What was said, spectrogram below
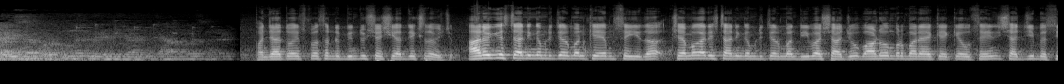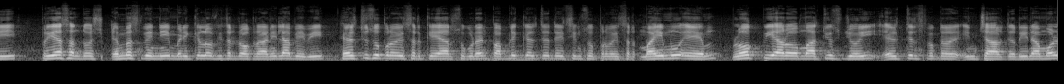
പൈസ സംഘടിപ്പിച്ചത്. പഞ്ചായത്ത് വൈസ് പ്രസിഡന്റ് ബിന്ദു ശശി അധ്യക്ഷത വഹിച്ചു. ആരോഗ്യ standing committee chairman K M Sayyid ക്ഷേമകാര്യ standing committee chairman Deepa Shaju ward മെമ്പർമാരായ K K Hussain Shaji Basi Priya Santhosh M S Benny medical officer doctor Anila Baby health supervisor K R Sugunan public health nursing supervisor Maimu A M block P R O Mathews Joy health inspector in charge Reenamol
